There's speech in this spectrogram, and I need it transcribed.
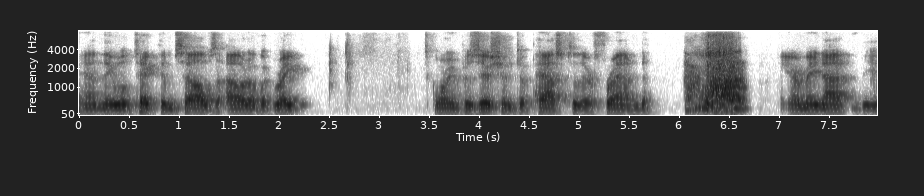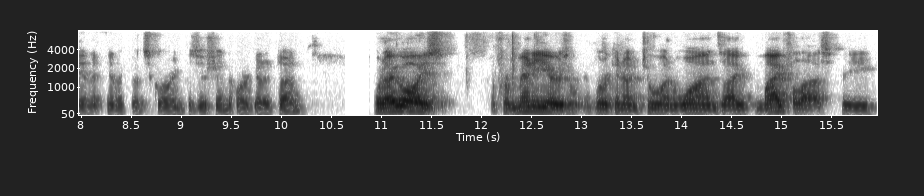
and they will take themselves out of a great scoring position to pass to their friend may or may not be in a, in a good scoring position or get it done. What I've always, for many years, working on two on ones, I my philosophy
